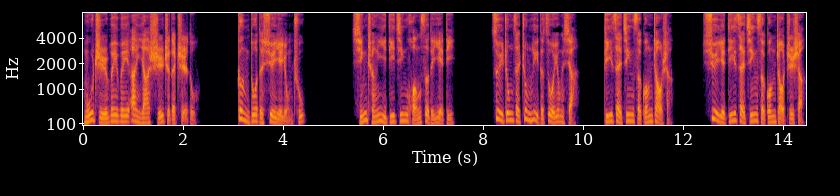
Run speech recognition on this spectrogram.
拇指微微按压食指的指肚，更多的血液涌出，形成一滴金黄色的液滴，最终在重力的作用下滴在金色光罩上。血液滴在金色光罩之上，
